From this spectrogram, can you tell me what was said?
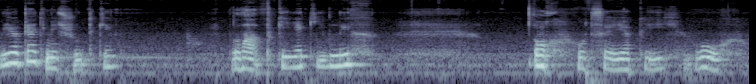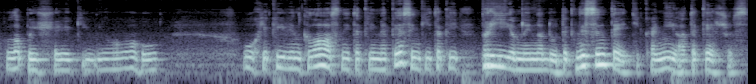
І опять мішутки. Лапки, які в них. Ох, оце який. Ох, лапища які в нього. Ого. Ох, який він класний, такий м'якесенький, такий приємний на дотик. Не синтетика, ні, а таке щось.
